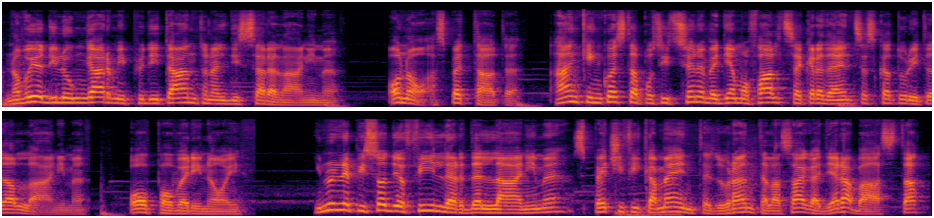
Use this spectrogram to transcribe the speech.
Non voglio dilungarmi più di tanto nel dissare l'anime. Oh no, aspettate, anche in questa posizione vediamo false credenze scaturite dall'anime. Oh poveri noi. In un episodio filler dell'anime, specificamente durante la saga di Arabasta,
